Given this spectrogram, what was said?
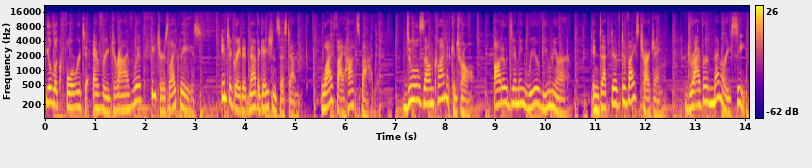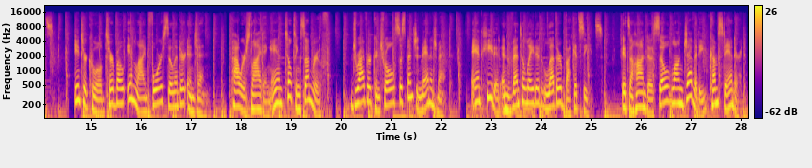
You'll look forward to every drive with features like these. Integrated navigation system, Wi-Fi hotspot, dual zone climate control, auto dimming rear view mirror, inductive device charging, driver memory seats, intercooled turbo inline four cylinder engine, power sliding and tilting sunroof, driver control suspension management, and heated and ventilated leather bucket seats. It's a Honda, so longevity comes standard.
